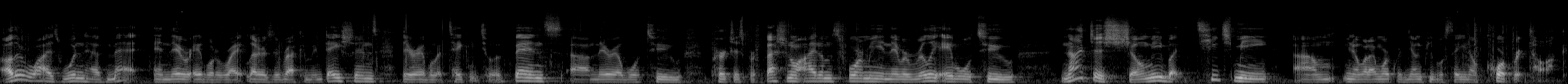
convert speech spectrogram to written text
otherwise wouldn't have met. And they were able to write letters of recommendations. They were able to take me to events. Um, they were able to purchase professional items for me. And they were really able to not just show me, but teach me, um, you know, when I work with young people, say, you know, corporate talk.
